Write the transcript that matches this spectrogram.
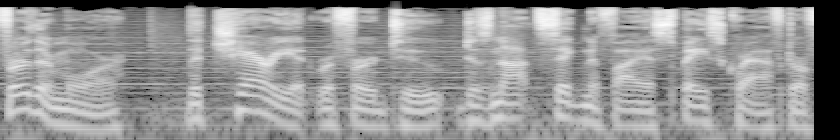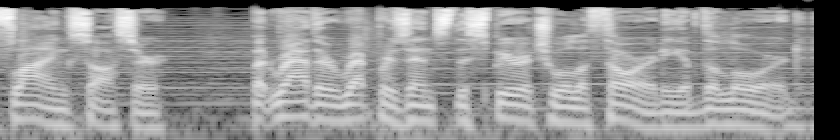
Furthermore, the chariot referred to does not signify a spacecraft or flying saucer, but rather represents the spiritual authority of the Lord.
